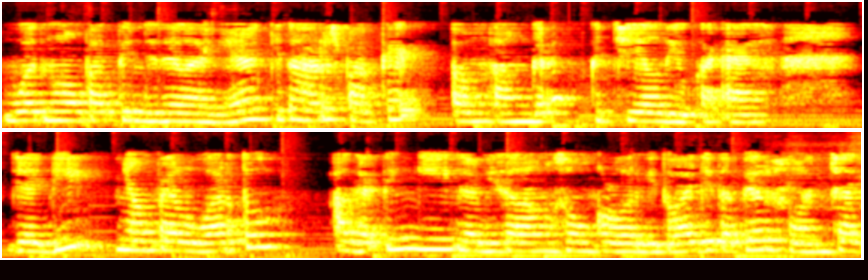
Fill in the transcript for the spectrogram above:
buat ngelompatin jendelanya kita harus pakai em, tangga kecil di UKS. Jadi nyampe luar tuh agak tinggi, nggak bisa langsung keluar gitu aja tapi harus loncat.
